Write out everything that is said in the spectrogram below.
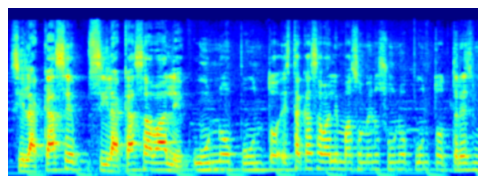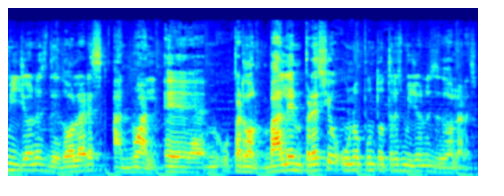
si la casa, si la casa vale 1. esta casa vale más o menos 1.3 millones de dólares anual. Eh, perdón, vale en precio 1.3 millones de dólares.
